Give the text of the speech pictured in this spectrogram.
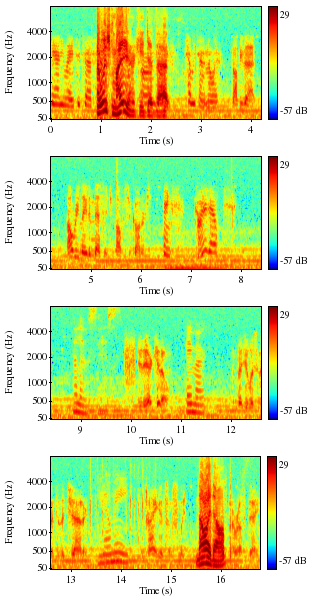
Yeah, anyways, it's uh, I wish my West Yankee did that. Drive. Tell Lieutenant Miller. Copy that. I'll relay the message, Officer Connors. Thanks. Connor's out. Hello, sis. You there, kiddo? Hey, Mark. I bet you're listening to the chatter. You know me. We'll try and get some sleep. No, I don't. It's been a rough day.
